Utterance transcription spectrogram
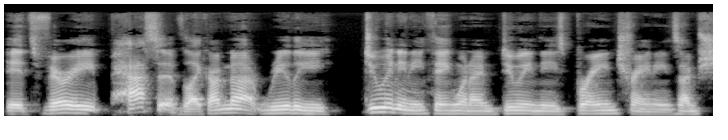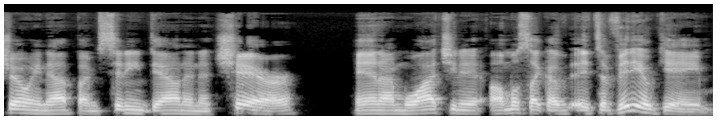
it's very passive. Like I'm not really doing anything when I'm doing these brain trainings. I'm showing up, I'm sitting down in a chair and I'm watching it almost like a, it's a video game.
